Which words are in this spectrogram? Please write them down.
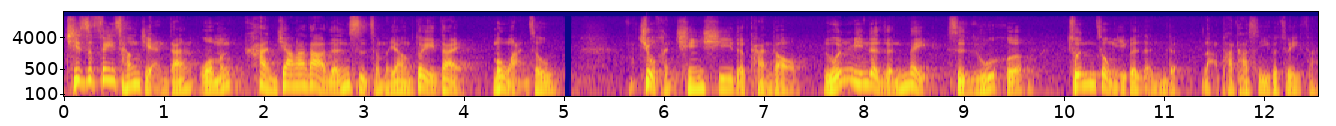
其实非常简单，我们看加拿大人是怎么样对待孟晚舟，就很清晰地看到文明的人类是如何尊重一个人的，哪怕他是一个罪犯。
